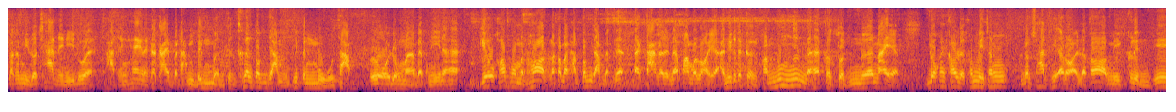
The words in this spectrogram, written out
แล้วก็มีรสชาติในนี้ด้วยผัดแห้งๆแล้วก็กลายมาทำเป็นเหมือนกับเครื่องต้มยำที่เป็นหมูสับโรยลงมาแบบนี้นะฮะเกี๊ยวเขาพอมาทอดแล้วก็มาทำต้มยำแบบเนี้ยแตกต่างกันเลยนะความอร่อยอะอันนี้ก็จะเกิดความนุ่มนิ่มนะฮะกับส่วนเนื้อในอะยกให้เขาเลยเขามีทั้งรสชาติที่อร่อย แล้วก็มีกลิ่นที่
